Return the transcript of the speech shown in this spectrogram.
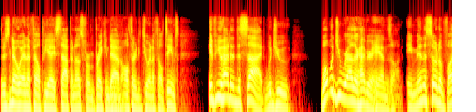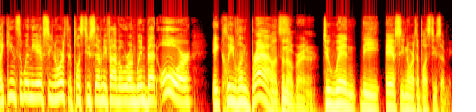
There's no NFLPA stopping us from breaking down all 32 NFL teams. If you had to decide, would you, what would you rather have your hands on? A Minnesota Vikings to win the AFC North at plus 275 over on WynnBET or a Cleveland Browns Oh, it's a no-brainer. to win the AFC North at plus 275?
